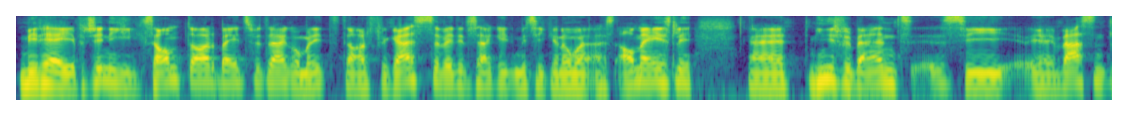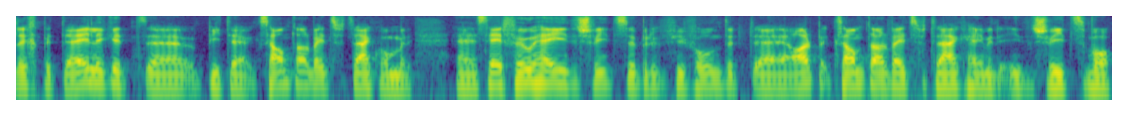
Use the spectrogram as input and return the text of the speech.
Wir haben verschiedene Gesamtarbeitsverträge, die man nicht darf vergessen darf. Wenn ihr sagt, wir sind nur ein Ameisli. Äh, meine Verbände sind äh, wesentlich beteiligt äh, bei den Gesamtarbeitsverträgen, wo wir äh, sehr viel haben in der Schweiz. Über 500 äh, Gesamtarbeitsverträge haben wir in der Schweiz, wo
